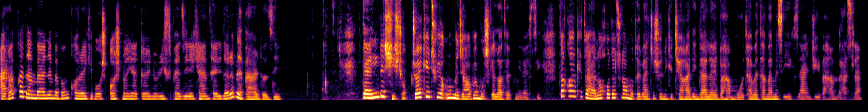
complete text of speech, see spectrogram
عقب قدم بردن و به اون کارهایی که باش آشنایت دارین و ریسک پذیری کمتری داره بپردازید دلیل شیشم جایی که توی اون به جواب مشکلاتت می‌رسی. فکر کنم که تا الان خودتونم متوجه شدین که چقدر این دلایل به هم مرتبطن و مثل یک زنجیر به هم وصلن.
